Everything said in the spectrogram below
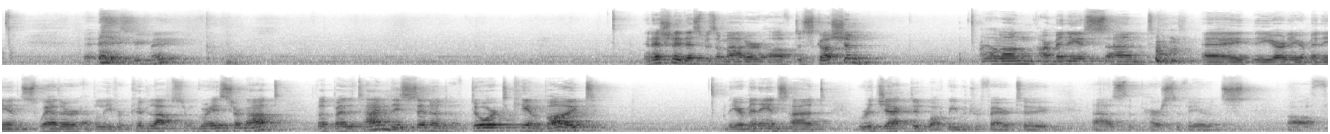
excuse me, Initially, this was a matter of discussion among Arminius and uh, the early Arminians whether a believer could lapse from grace or not. But by the time the Synod of Dort came about, the Arminians had rejected what we would refer to as the perseverance of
